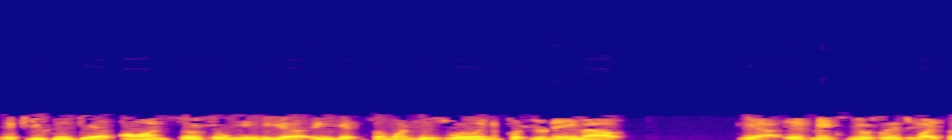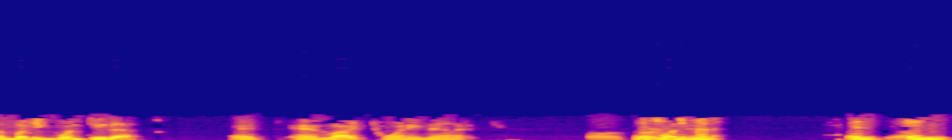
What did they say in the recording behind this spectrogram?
if you can get on social media and get someone who's willing to put your name out, yeah, it makes no sense Right. why somebody wouldn't do that. and and like twenty minutes. Uh, 30 20 minutes. And, Yeah. and,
